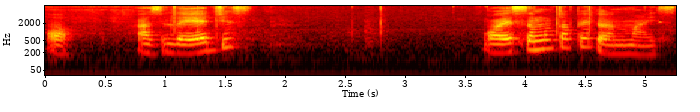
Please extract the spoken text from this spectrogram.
ó. Ó, as LEDs. Ó, essa não tá pegando mais.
